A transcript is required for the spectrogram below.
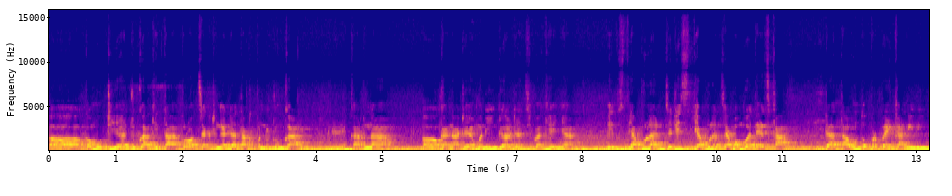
uh, kemudian juga kita cross check dengan data kependudukan, karena uh, kan ada yang meninggal dan sebagainya. Itu setiap bulan, jadi setiap bulan saya membuat SK data untuk perbaikan ini.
